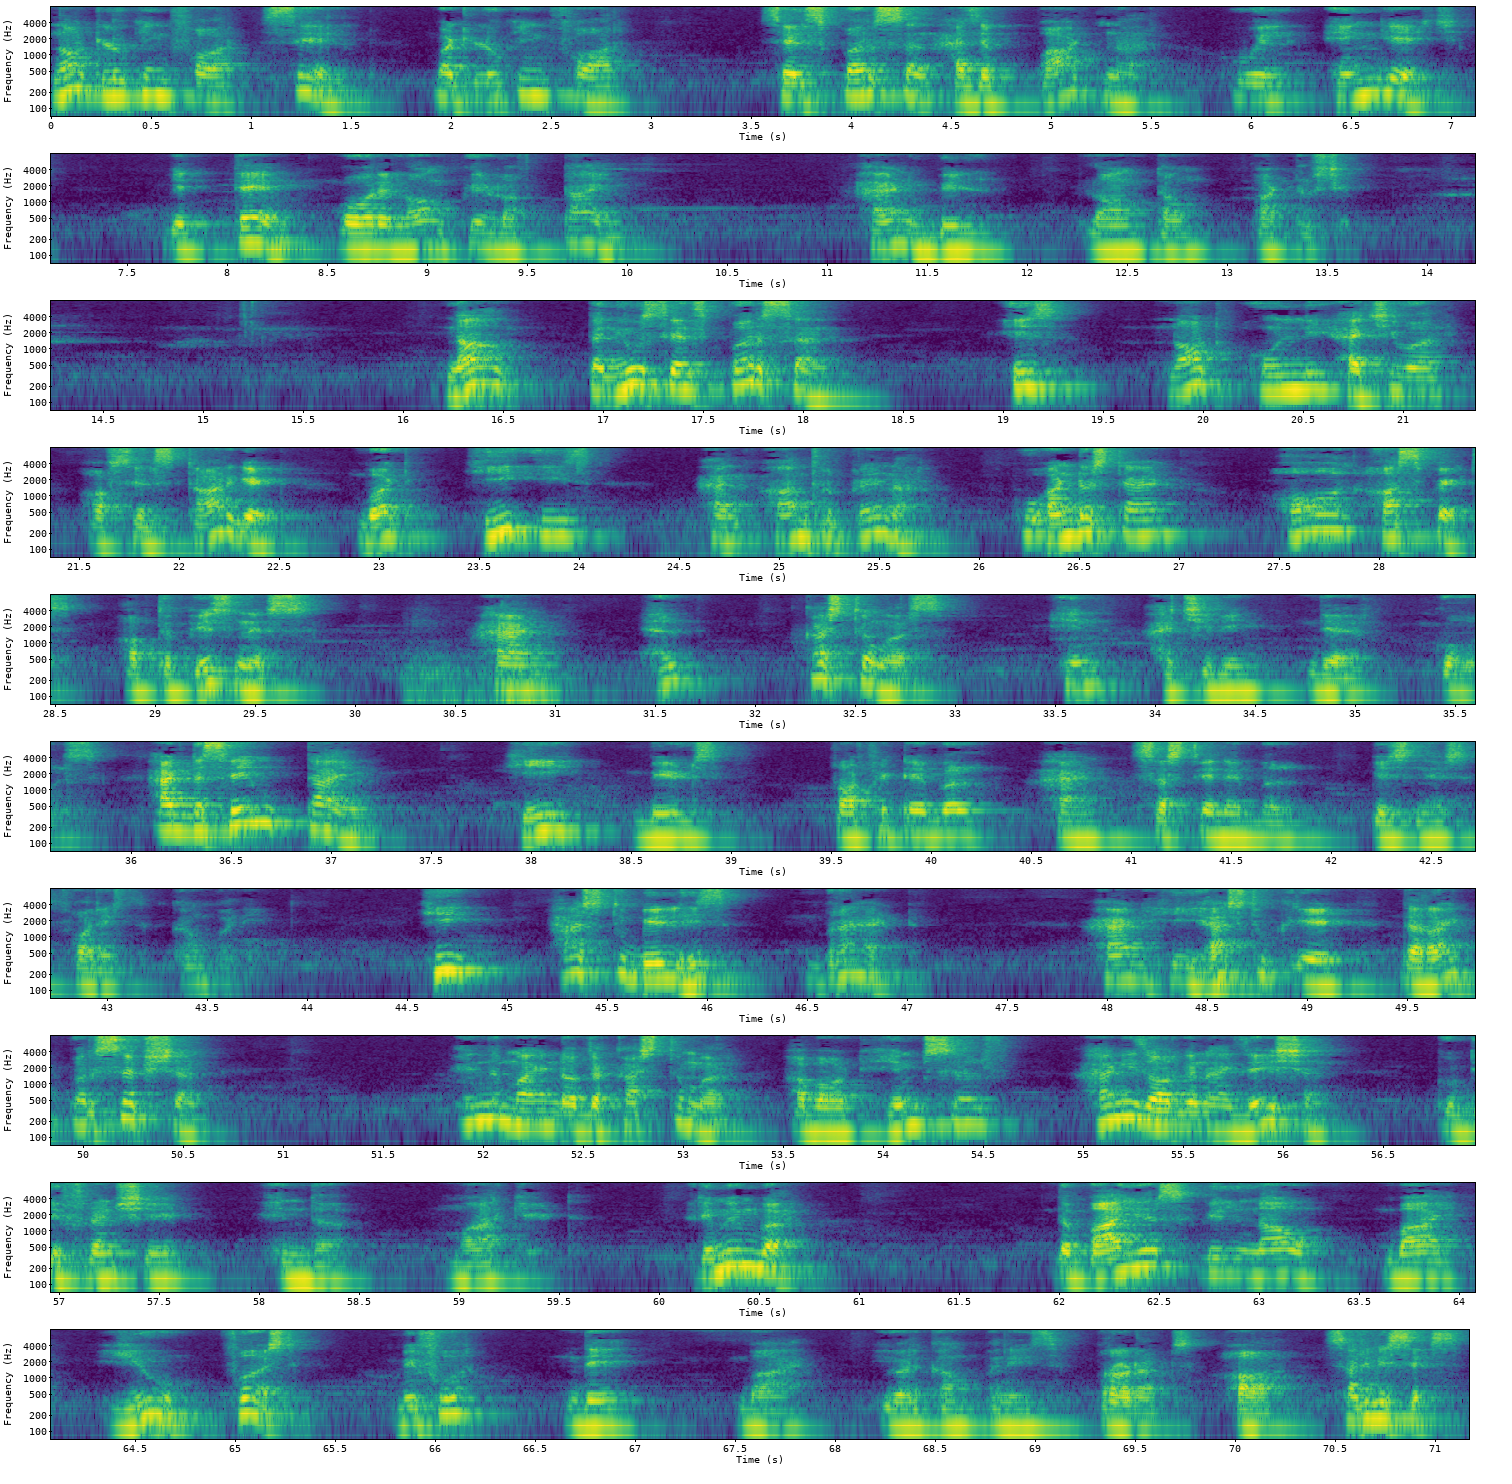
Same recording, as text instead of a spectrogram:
not looking for sale but looking for salesperson as a partner who will engage with them over a long period of time and build long-term partnership. Now, the new salesperson is not only achiever of sales target, but he is an entrepreneur who understands all aspects of the business and help customers in achieving their goals. At the same time, he builds profitable and sustainable business for his company. He has to build his brand and he has to create the right perception in the mind of the customer about himself and his organization to differentiate in the market. Remember, the buyers will now buy you first before they buy your company's products or services.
